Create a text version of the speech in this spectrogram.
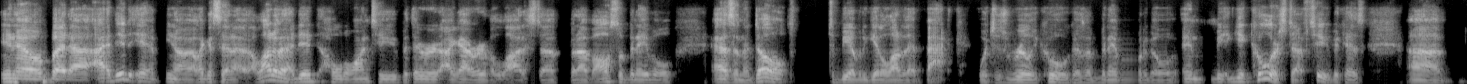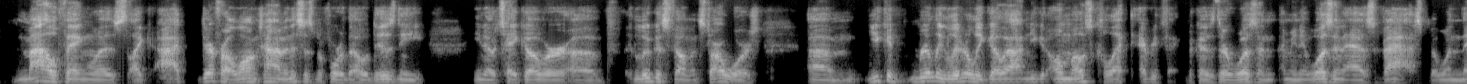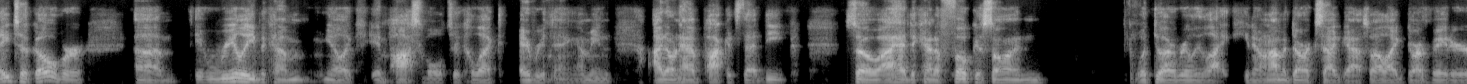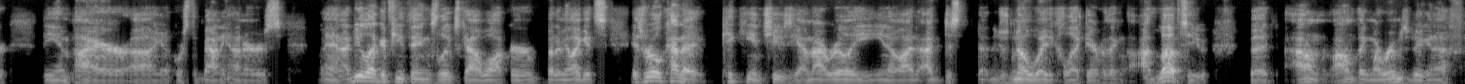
You know, but uh, I did, eh, you know, like I said, a lot of it I did hold on to, but there were, I got rid of a lot of stuff, but I've also been able as an adult to be able to get a lot of that back, which is really cool because I've been able to go and get cooler stuff too. Because uh, my whole thing was like, I there for a long time, and this is before the whole Disney, you know, takeover of Lucasfilm and Star Wars um, you could really literally go out and you could almost collect everything because there wasn't, I mean, it wasn't as vast, but when they took over, um, it really become, you know, like impossible to collect everything. I mean, I don't have pockets that deep. So I had to kind of focus on what do I really like, you know, and I'm a dark side guy. So I like Darth Vader, the Empire, uh, you know, of course, the bounty hunters, and I do like a few things Luke Skywalker, but I mean, like it's it's real kind of picky and choosy. I'm not really, you know, I, I just there's no way to collect everything. I'd love to, but I don't I don't think my room's big enough.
